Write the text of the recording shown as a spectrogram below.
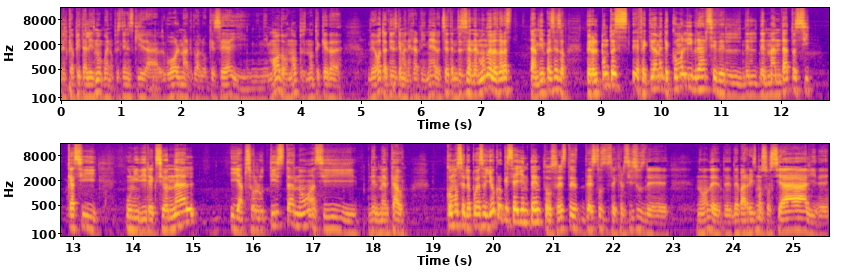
del capitalismo, bueno, pues tienes que ir al Walmart o a lo que sea y ni modo, ¿no? Pues no te queda de otra, tienes que manejar dinero, etcétera. Entonces, en el mundo de las barras también pasa eso. Pero el punto es, efectivamente, cómo librarse del, del, del mandato así casi unidireccional y absolutista, ¿no? Así del mercado. ¿Cómo se le puede hacer? Yo creo que sí hay intentos este, de estos ejercicios de, ¿no? de, de, de barrismo social y de,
